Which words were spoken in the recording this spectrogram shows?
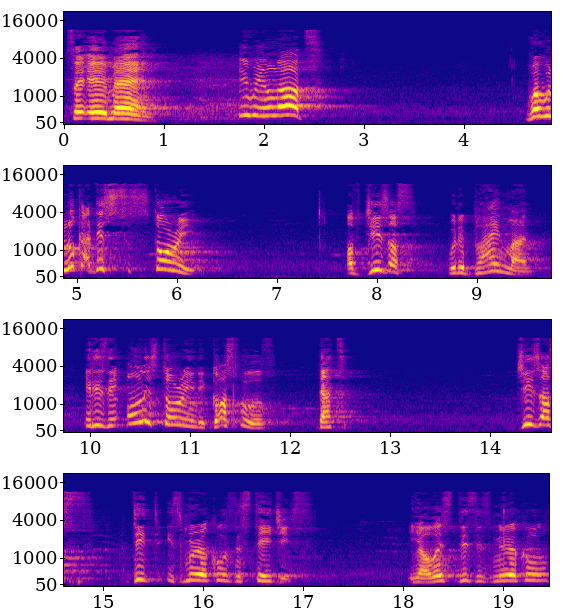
Say amen. amen. He will not. When we look at this story of Jesus with a blind man, it is the only story in the Gospels that Jesus did his miracles in stages. He always did his miracles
